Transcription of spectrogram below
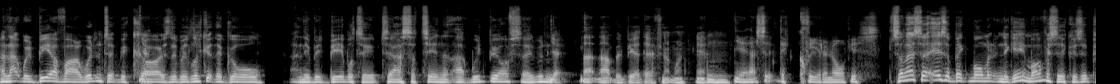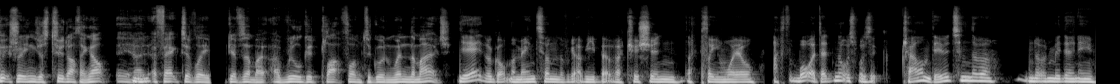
And that would be a VAR, wouldn't it? Because yeah. they would look at the goal and they would be able to, to ascertain that that would be offside, wouldn't yeah, it? that, that would be a definite one. Yeah, mm-hmm. yeah, that's the clear and obvious. So that's a, it is a big moment in the game, obviously, because it puts Rangers two nothing up. You know, mm-hmm. Effectively gives them a, a, real good platform to go and win the match. Yeah, they've got momentum. They've got a wee bit of a cushion. They're playing well. what I did notice was that Callum Davidson never never made any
